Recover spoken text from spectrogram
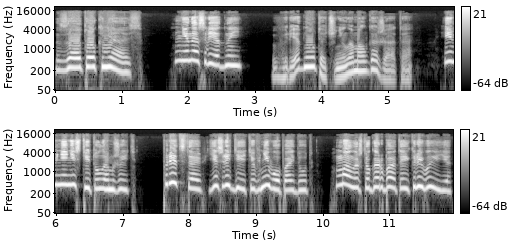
«Зато князь!» «Ненаследный!» Вредно уточнила Молгожата. «И мне не с титулом жить. Представь, если дети в него пойдут. Мало что горбатые и кривые,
